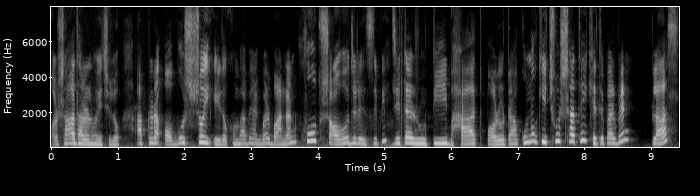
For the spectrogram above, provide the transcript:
অসাধারণ হয়েছিল। আপনারা অবশ্যই এরকমভাবে একবার বানান। খুব সহজ রেসিপি, যেটা রুটি, ভাত, পরোটা, কোনো কিছুর সাথেই খেতে পারবেন। প্লাস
